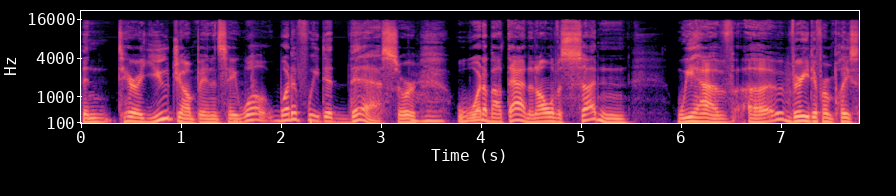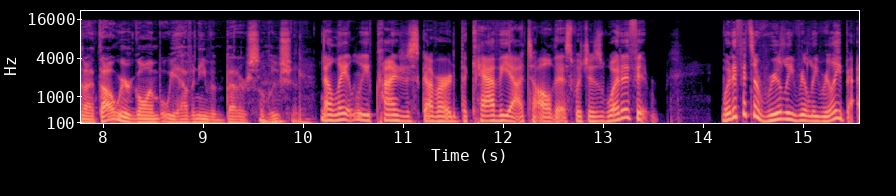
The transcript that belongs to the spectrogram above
Then Tara you jump in and say well what if we did this? or mm-hmm. what about that? and all of a sudden we have a very different place than I thought we were going but we have an even better mm-hmm. solution Now lately we've kind of discovered the caveat to all this, which is what if it what if it's a really, really, really bad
